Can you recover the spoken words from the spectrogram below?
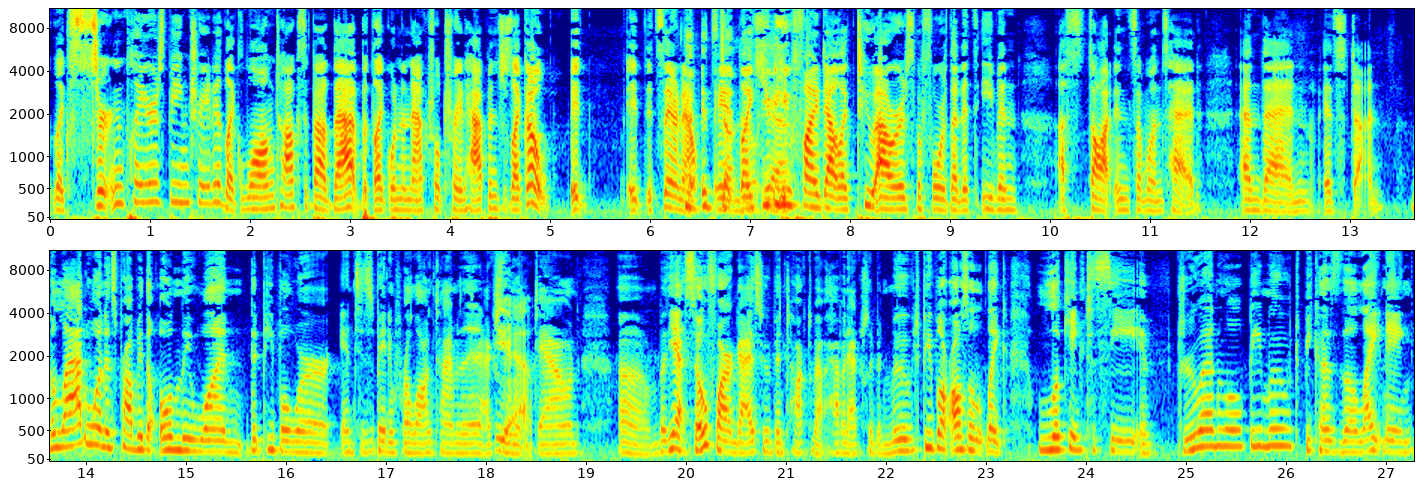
like certain players being traded, like long talks about that, but like when an actual trade happens, just like, oh, it, it it's there now. It's It- done now, like you, yeah. you find out like two hours before that it's even a thought in someone's head, and then it's done. The Ladd one is probably the only one that people were anticipating for a long time, and then it actually Yeah. went down. Um, but yeah, so far, guys who have been talked about haven't actually been moved. People are also like looking to see if Drouin will be moved because the Lightning,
